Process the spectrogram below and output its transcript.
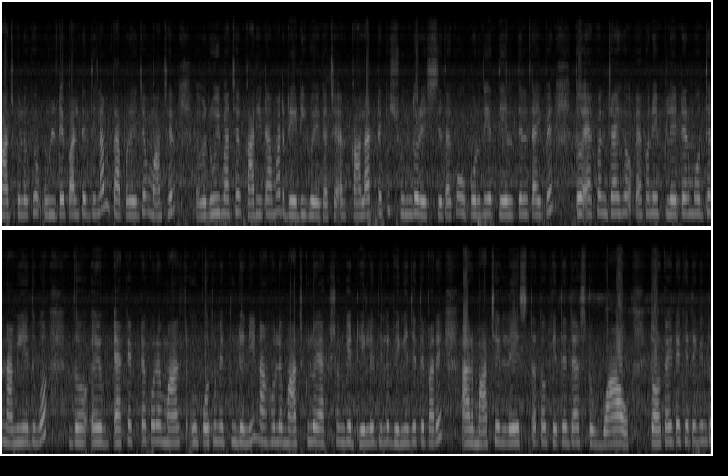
মাছগুলোকে উল্টে পাল্টে দিলাম, তারপরে এই যে মাছের, রুই মাছের কারিটা আমার রেডি হয়ে গেছে। আর কালারটা কি সুন্দর এসছে, দেখো উপর দিয়ে তেল তেল টাইপের তো এখন যাই হোক, এখন এই প্লেটের মধ্যে নামিয়ে দেবো। তো এক একটা করে মাছ প্রথমে তুলে নিই, না হলে মাছগুলো একসঙ্গে ঢেলে দিলে ভেঙে যেতে পারে। আর মাছের লেজটা তো খেতে জাস্ট ওয়াও তরকারিটা খেতে কিন্তু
